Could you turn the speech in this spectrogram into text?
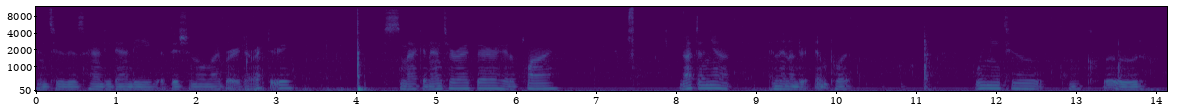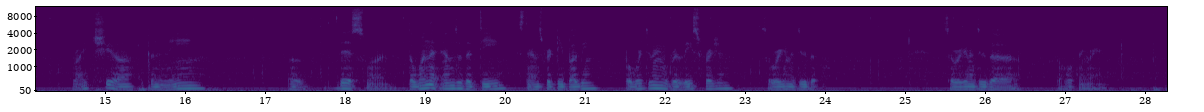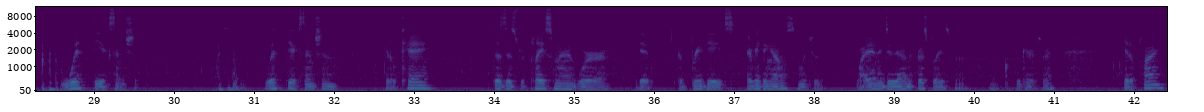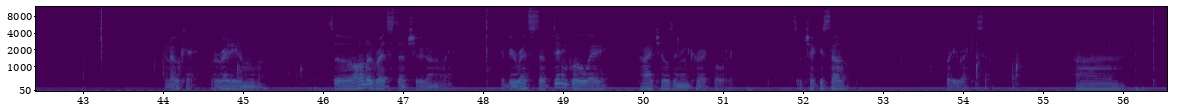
into this handy dandy additional library directory. Smack an enter right there, hit apply. Not done yet. And then under input, we need to include right here the name of this one. The one that ends with a D stands for debugging, but we're doing a release version, so we're gonna do the so we're gonna do the the whole thing right here with the extension. So with the extension, hit OK. Does this replacement where it abbreviates everything else, which is why didn't it do that in the first place? But who cares, right? Hit apply. And okay, we're ready to move on. So all the red stuff should have gone away. If your red stuff didn't go away, probably chose an incorrect folder. So check yourself before you wreck yourself. Um,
